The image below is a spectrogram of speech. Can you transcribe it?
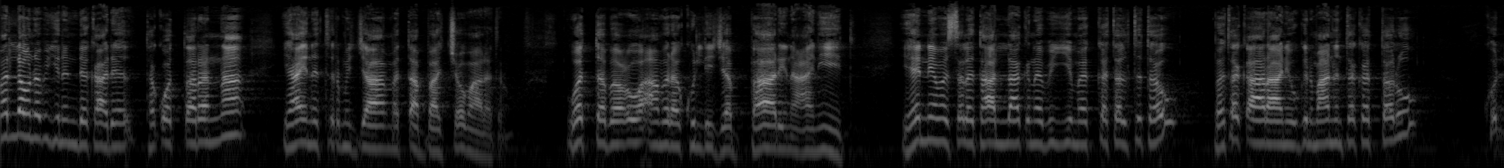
መላው ነቢይን እንደ ካደ ተቆጠረና ይህ አይነት እርምጃ መጣባቸው ማለት ነው ወተበዑ አምረ ኩሊ ጀባሪን አኒድ ይህን የመሰለ ታላቅ ነቢይ መከተል ትተው በተቃራኒው ግን ማንን ተከተሉ ኩል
